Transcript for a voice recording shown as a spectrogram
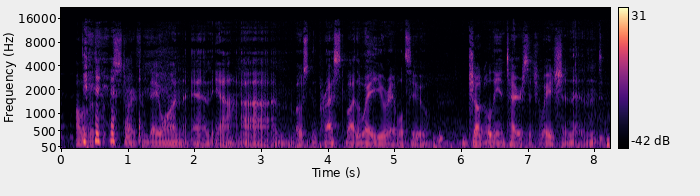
all over this story from day one, and yeah, uh, I'm most impressed by the way you were able to juggle the entire situation. And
